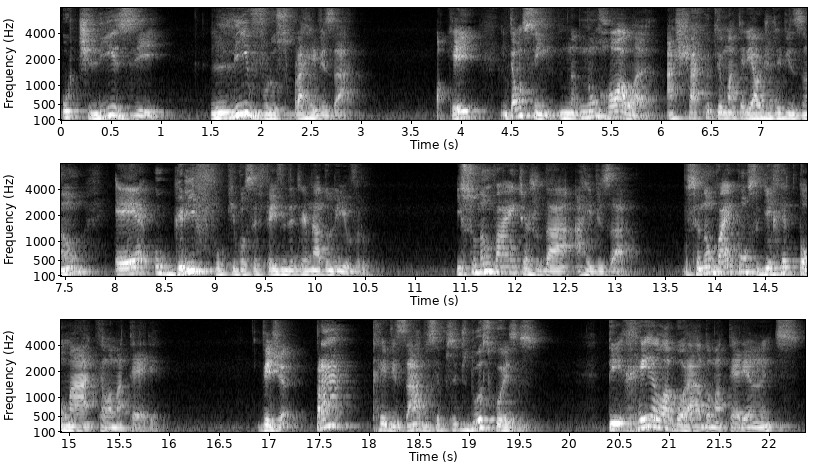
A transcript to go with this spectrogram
utilize livros para revisar, ok? Então assim, não rola achar que o teu material de revisão é o grifo que você fez em determinado livro. Isso não vai te ajudar a revisar. Você não vai conseguir retomar aquela matéria. Veja, para revisar você precisa de duas coisas: ter reelaborado a matéria antes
